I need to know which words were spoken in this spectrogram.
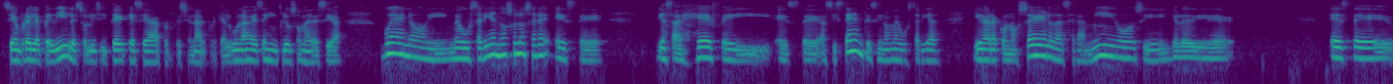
Siempre le pedí, le solicité que sea profesional, porque algunas veces incluso me decía, bueno, y me gustaría no solo ser este ya sabes, jefe y este, asistente, sino me gustaría llegar a conocerla, ser amigos. Y yo le dije, este,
